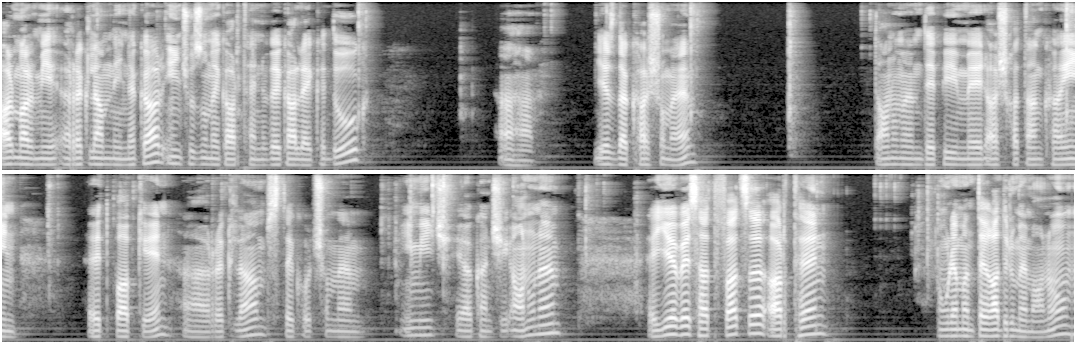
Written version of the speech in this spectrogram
հարմար մի ռեկլամնի նկար, ինչ ուզում եք արդեն վեկալեք դուք, ահա, ես դա քաշում եմ, տանում եմ դեպի մեր աշխատանքային այդ պապկեն, ռեկլամ, ստե կոչում եմ image, էական չի անունը, և այս հատվածը արդեն ուրեմն տեղադրում եմ անում,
